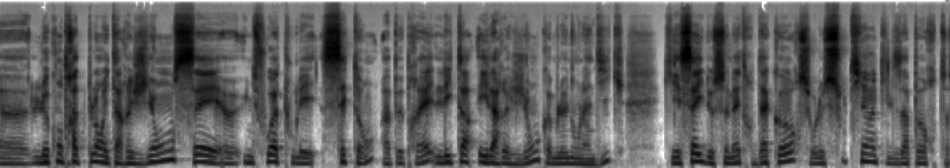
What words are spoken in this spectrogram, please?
Euh, le contrat de plan État-région, c'est euh, une fois tous les sept ans à peu près, l'État et la région, comme le nom l'indique, qui essayent de se mettre d'accord sur le soutien qu'ils apportent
